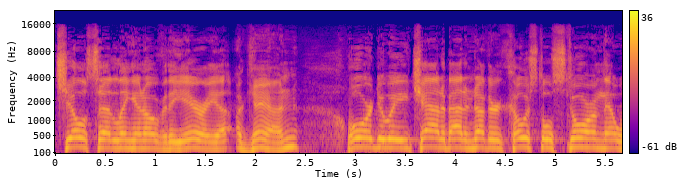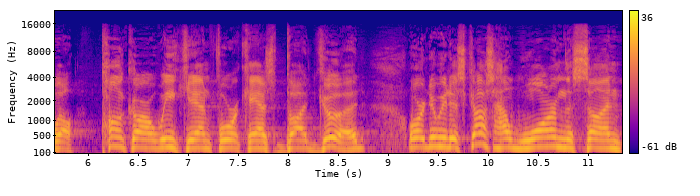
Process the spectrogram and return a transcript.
chill settling in over the area again, or do we chat about another coastal storm that will punk our weekend forecast but good? Or do we discuss how warm the sun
